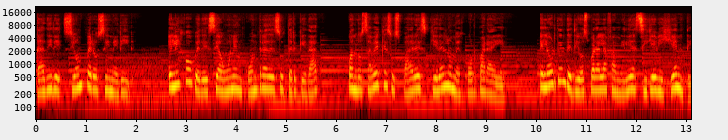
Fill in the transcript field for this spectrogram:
da dirección pero sin herir. El hijo obedece aún en contra de su terquedad cuando sabe que sus padres quieren lo mejor para él. El orden de Dios para la familia sigue vigente.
